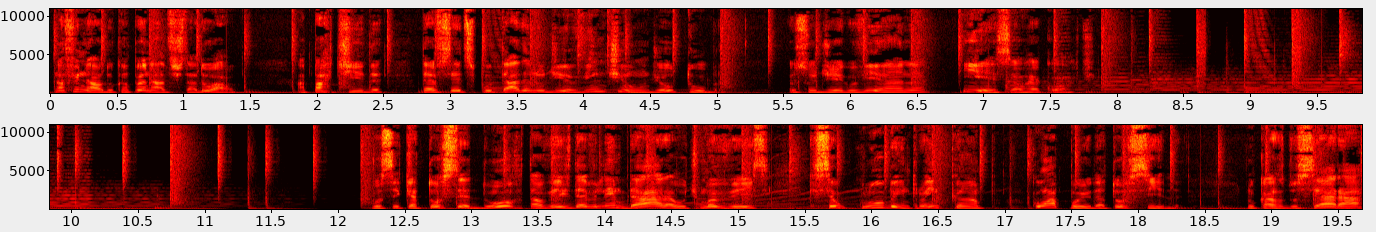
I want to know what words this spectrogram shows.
na final do campeonato estadual. A partida deve ser disputada no dia 21 de outubro. Eu sou Diego Viana e esse é o Recorte. Você que é torcedor talvez deve lembrar a última vez que seu clube entrou em campo com o apoio da torcida. No caso do Ceará,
